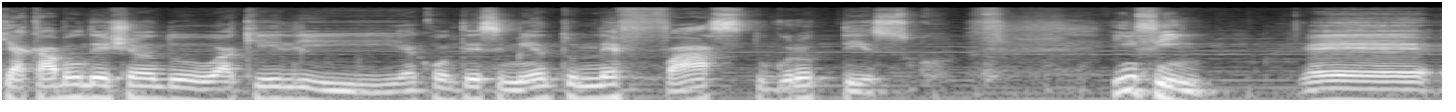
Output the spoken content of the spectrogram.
que acabam deixando aquele acontecimento nefasto, grotesco. Enfim, é,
